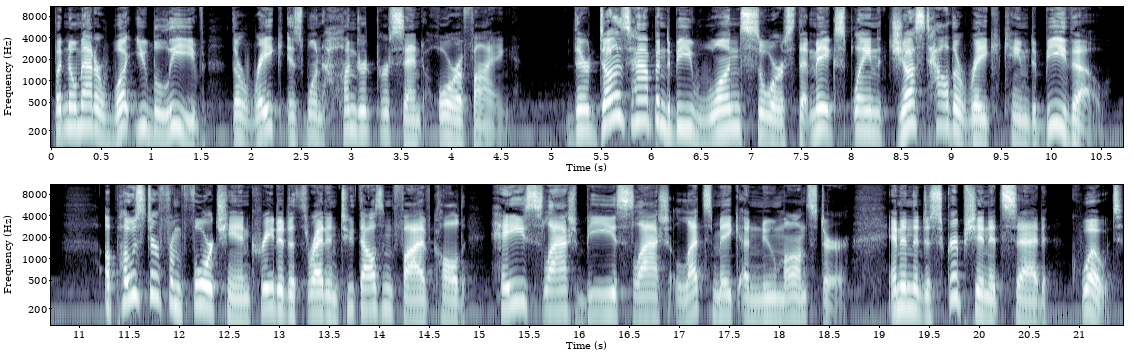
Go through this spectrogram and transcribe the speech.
but no matter what you believe, the rake is 100% horrifying. There does happen to be one source that may explain just how the rake came to be, though. A poster from 4chan created a thread in 2005 called Hey slash B slash Let's Make a New Monster. And in the description it said, quote,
